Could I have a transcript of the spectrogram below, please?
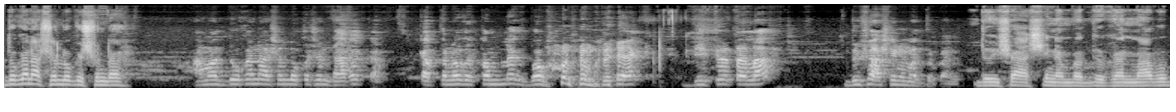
দোকান আসার লোকেশনটা আমার দোকানে আসার লোকেশন ঢাকা কাপ- কাপ্তানগর কমপ্লেক্স ভবন নম্বর এক দ্বিতীয় তলা দুশো আশি নম্বর দোকান। দুইশো আশি নাম্বার দোকান। মাহবুব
